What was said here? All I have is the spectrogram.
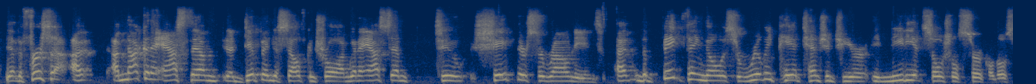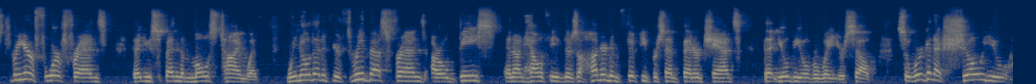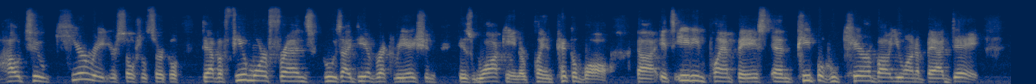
Yeah, the first, I, I'm not going to ask them to dip into self control. I'm going to ask them to shape their surroundings. And the big thing, though, is to really pay attention to your immediate social circle, those three or four friends that you spend the most time with. We know that if your three best friends are obese and unhealthy, there's a 150% better chance that you'll be overweight yourself. So we're going to show you how to curate your social circle to have a few more friends whose idea of recreation is walking or playing pickleball. Uh, it's eating plant based and people who care about you on a bad day.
